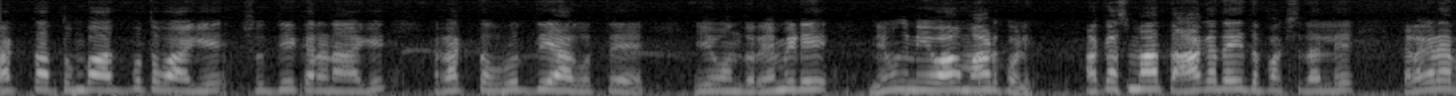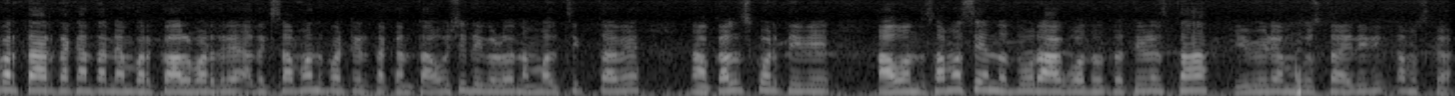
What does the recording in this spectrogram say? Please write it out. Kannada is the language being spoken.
ರಕ್ತ ತುಂಬ ಅದ್ಭುತವಾಗಿ ಶುದ್ಧೀಕರಣ ಆಗಿ ರಕ್ತ ವೃದ್ಧಿ ಆಗುತ್ತೆ ಈ ಒಂದು ರೆಮಿಡಿ ನಿಮಗೆ ನೀವಾಗ ಮಾಡ್ಕೊಳ್ಳಿ. ಅಕಸ್ಮಾತ್ ಆಗದೇ ಇದ್ದ ಪಕ್ಷದಲ್ಲಿ ಕೆಳಗಡೆ ಬರ್ತಾ ಇರ್ತಕ್ಕಂಥ ನಂಬರ್ ಕಾಲ್ ಮಾಡಿದ್ರೆ ಅದಕ್ಕೆ ಸಂಬಂಧಪಟ್ಟಿರ್ತಕ್ಕಂಥ ಔಷಧಿಗಳು ನಮ್ಮಲ್ಲಿ ಸಿಗ್ತವೆ. ನಾವು ಕಲಿಸ್ಕೊಡ್ತೀವಿ ಆ ಒಂದು ಸಮಸ್ಯೆಯಿಂದ ದೂರ ಆಗ್ಬೋದು ಅಂತ ತಿಳಿಸ್ತಾ ಈ ವಿಡಿಯೋ ಮುಗಿಸ್ತಾ ಇದ್ದೀವಿ. ನಮಸ್ಕಾರ.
